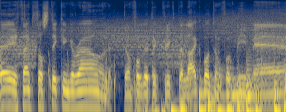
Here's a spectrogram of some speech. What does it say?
Hey, thanks for sticking around. Don't forget to click the like button for me, man.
